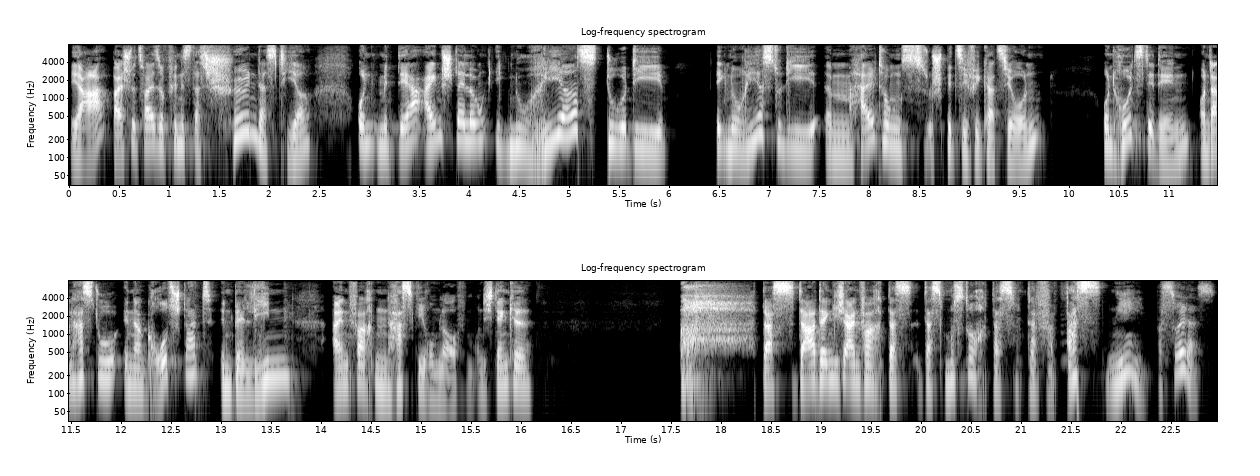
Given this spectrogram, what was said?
Ja, beispielsweise findest das schön, das Tier, und mit der Einstellung ignorierst du die, ignorierst du die ähm, Haltungsspezifikationen und holst dir den. Und dann hast du in einer Großstadt, in Berlin, einfach einen Husky rumlaufen. Und ich denke, das, da denke ich einfach, das, das muss doch, das, das, was? Nee, was soll das?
